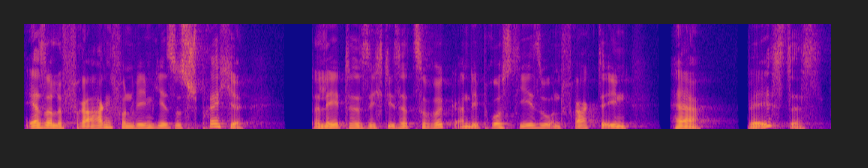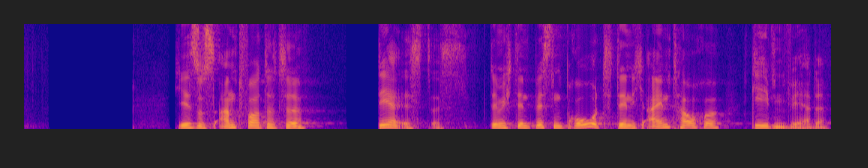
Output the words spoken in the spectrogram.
er solle fragen, von wem Jesus spreche. Da lehnte sich dieser zurück an die Brust Jesu und fragte ihn, Herr, wer ist es? Jesus antwortete, der ist es, dem ich den Bissen Brot, den ich eintauche, geben werde.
